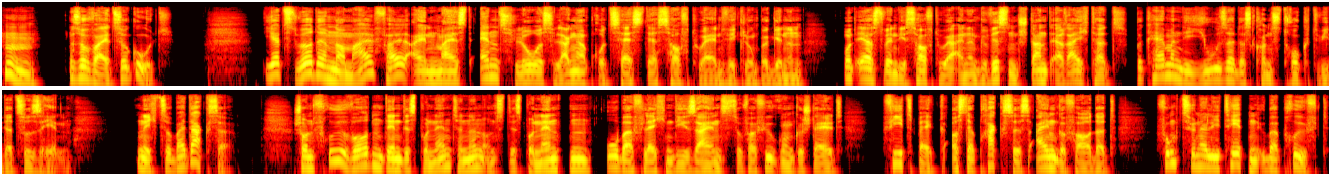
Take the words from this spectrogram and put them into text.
Hm, so weit, so gut. Jetzt würde im Normalfall ein meist endlos langer Prozess der Softwareentwicklung beginnen, und erst wenn die Software einen gewissen Stand erreicht hat, bekämen die User das Konstrukt wieder zu sehen. Nicht so bei DAXer. Schon früh wurden den Disponentinnen und Disponenten Oberflächendesigns zur Verfügung gestellt, Feedback aus der Praxis eingefordert, Funktionalitäten überprüft,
